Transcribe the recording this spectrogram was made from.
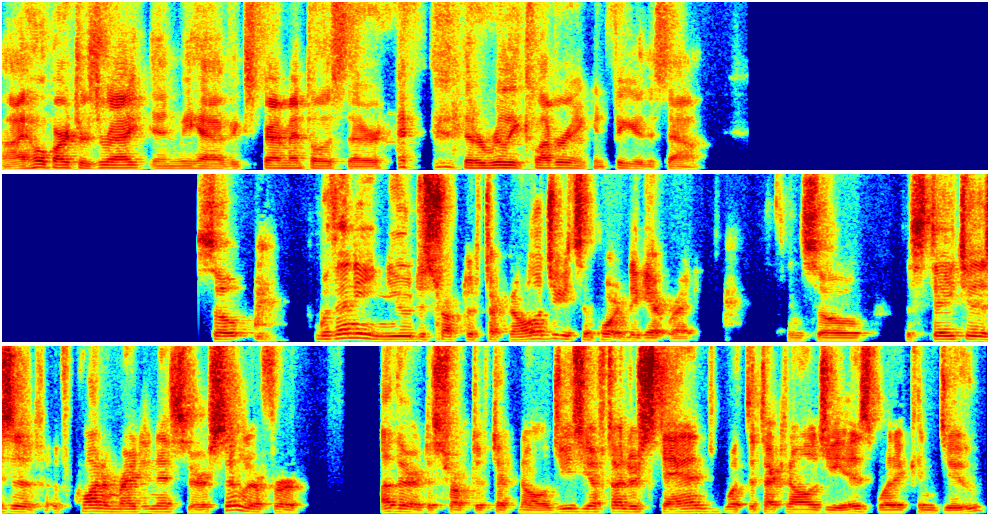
I hope Artur's right and we have experimentalists that are that are really clever and can figure this out. So with any new disruptive technology, it's important to get ready. And so the stages of, of quantum readiness are similar for other disruptive technologies. You have to understand what the technology is, what it can do,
